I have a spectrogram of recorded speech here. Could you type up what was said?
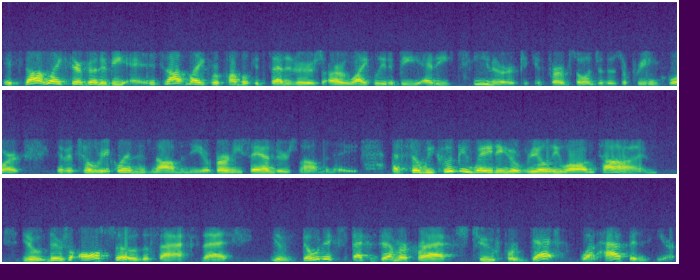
it's not like they're going to be. It's not like Republican senators are likely to be any keener to confirm someone to the Supreme Court if it's Hillary Clinton's nominee or Bernie Sanders' nominee, and so we could be waiting a really long time. You know, there's also the fact that you know don't expect Democrats to forget what happened here.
